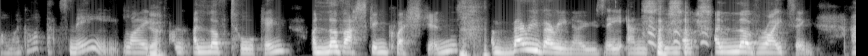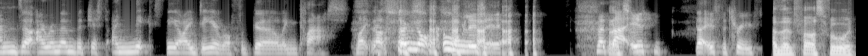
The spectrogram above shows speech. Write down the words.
oh my god that's me like yeah. I, I, love talking i love asking questions i'm very very nosy and I love, I love writing and uh, i remember just i nicked the idea off a girl in class like that's so not cool is it but that's, that is that is the truth. And then fast forward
